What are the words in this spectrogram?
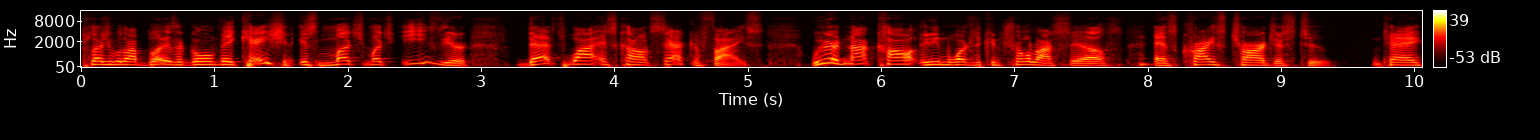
pleasure with our buddies or go on vacation. It's much much easier. That's why it's called sacrifice. We are not called anymore to control ourselves as Christ charged us to. Okay?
